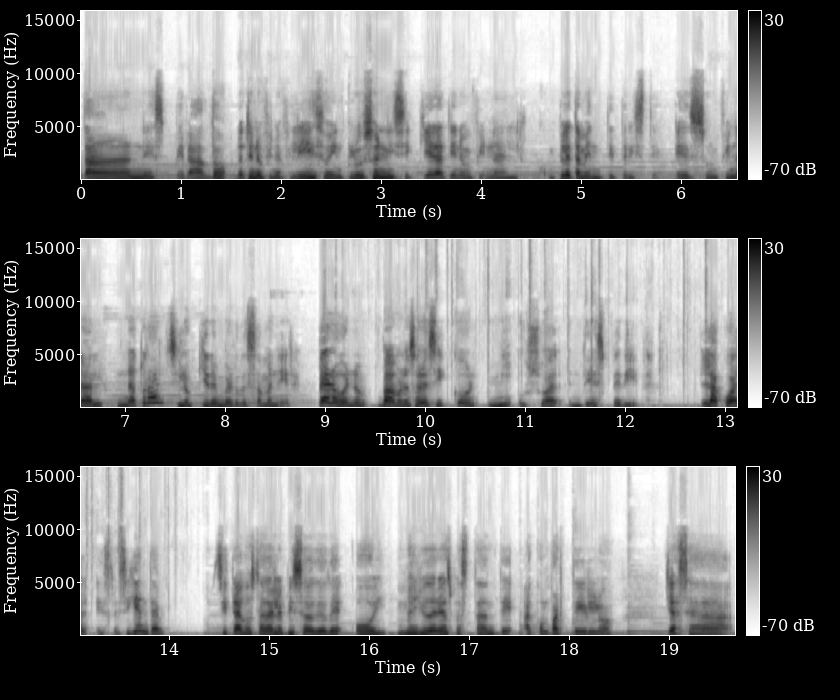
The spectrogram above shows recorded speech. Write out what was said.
tan esperado, no tiene un final feliz o incluso ni siquiera tiene un final completamente triste. Es un final natural si lo quieren ver de esa manera. Pero bueno, vámonos ahora sí con mi usual despedida, la cual es la siguiente. Si te ha gustado el episodio de hoy, me ayudarías bastante a compartirlo, ya sea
